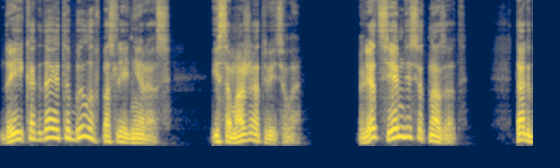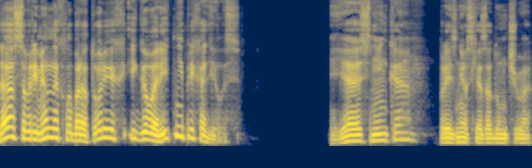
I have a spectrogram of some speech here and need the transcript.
Да и когда это было в последний раз? И сама же ответила. Лет семьдесят назад. Тогда о современных лабораториях и говорить не приходилось. «Ясненько», — произнес я задумчиво.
